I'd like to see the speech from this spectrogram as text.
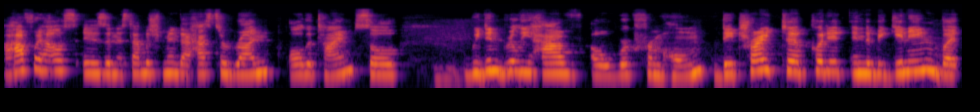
a halfway house is an establishment that has to run all the time. So mm-hmm. we didn't really have a work from home. They tried to put it in the beginning, but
